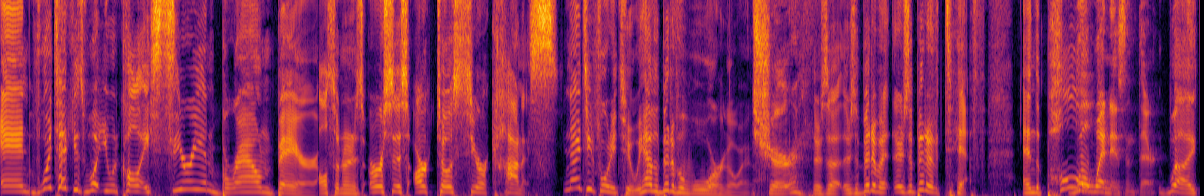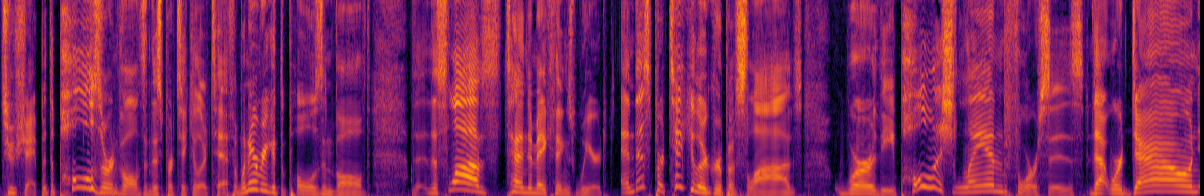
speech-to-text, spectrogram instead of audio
and Wojtek is what you would call a Syrian brown bear, also known as Ursus arctos arctosyrcanus. 1942, we have a bit of a war going on. Sure. There's a there's a bit of a there's a bit of a tiff, and the Poles. Well, when isn't there? Well, touche. But the Poles are involved in this particular tiff. And whenever you get the Poles involved, the, the Slavs tend to make things weird. And this particular group of Slavs were the Polish land forces that were down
